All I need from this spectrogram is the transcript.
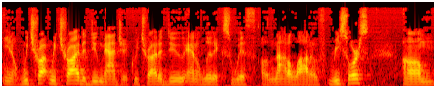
you know, we try, we try to do magic. We try to do analytics with a, not a lot of resource. Um,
